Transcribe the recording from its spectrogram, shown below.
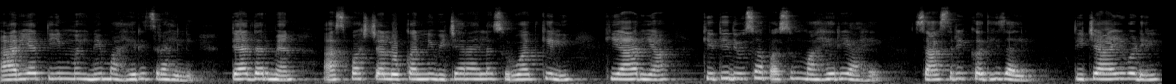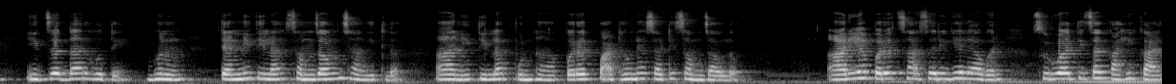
आर्या तीन महिने माहेरीच राहिली. त्या दरम्यान आसपासच्या लोकांनी विचारायला सुरुवात केली की आर्या किती दिवसापासून माहेरी आहे? सासरी कधी जाईल? तिचे आई वडील इज्जतदार होते म्हणून त्यांनी तिला समजावून सांगितलं आणि तिला पुन्हा परत पाठवण्यासाठी समजावलं. आर्या परत सासरी गेल्यावर सुरुवातीचा काही काळ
